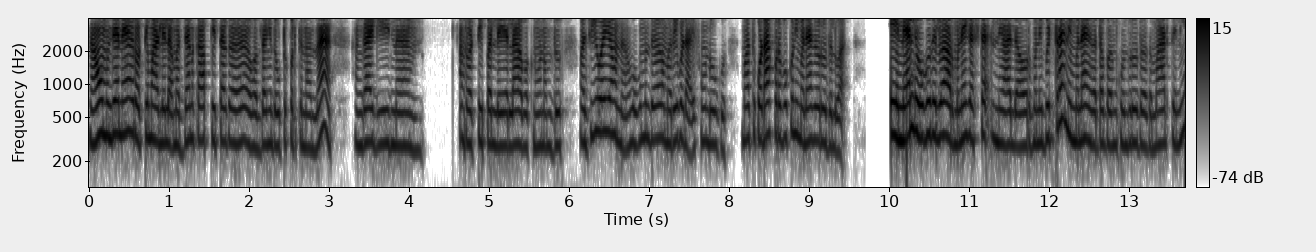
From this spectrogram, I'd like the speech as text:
ನಾವು ಮುಂಜಾನೆ ರೊಟ್ಟಿ ಮಾಡಲಿಲ್ಲ. ಮಧ್ಯಾಹ್ನ ಕಾಪ್ ಇತ್ತಾಗ ಹೊಲ್ದಾಗಿಂದ ಊಟ ಕೊಡ್ತೀನಿ ಅಂದ ಹಂಗಾಗಿ ಇನ್ನು ರೊಟ್ಟಿ ಪಲ್ಯ ಎಲ್ಲ ಆಗ್ಬೇಕು ನೋಡಿ ನಮ್ದು. ಮಜ್ಜಿಗೆ ಅವನ, ಹೋಗು ಮುಂದೆ, ಮರಿಬೇಡ ಐಸ್ಕೊಂಡು ಹೋಗು. ಮತ್ತೆ ಕೊಡಾಕ್ ಬರ್ಬೇಕು ನಿಮ್ಮ ಮನ್ಯಾಗ ಇರೋದಿಲ್ವ? ಇನ್ನೆಲ್ಲಿ ಹೋಗೋದಿಲ್ವ? ಅವ್ರ ಮನೆಗೆ ಅಷ್ಟೇ. ನೀ, ಅಲ್ಲಿ ಅವ್ರ ಮನೆ ಬಿಟ್ರೆ ನಿಮ್ಮ ಮನ್ಯಾಗ ಅಟ ಬಂದು ಕುಂದ್ರೋದು ಅದು ಮಾಡ್ತೀನಿ.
